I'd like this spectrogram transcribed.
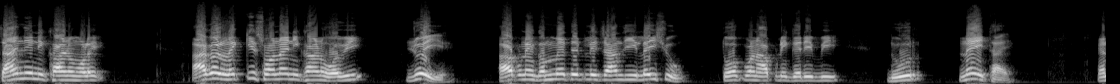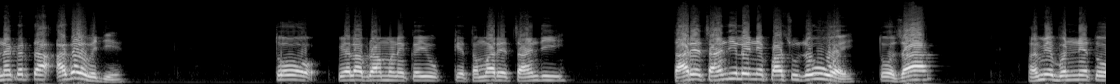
ચાંદીની ખાણ મળી. આગળ નક્કી સોનાની ખાણ હોવી જોઈએ. આપણે ગમે તેટલી ચાંદી લઈશું, તો પણ આપણી ગરીબી દૂર નહીં થાય. એના કરતાં આગળ વધીએ. તો પેલા બ્રાહ્મણે કહ્યું કે તમારે ચાંદી, તારે ચાંદી લઈને પાછું જવું હોય, તો જા. અમે બંને તો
